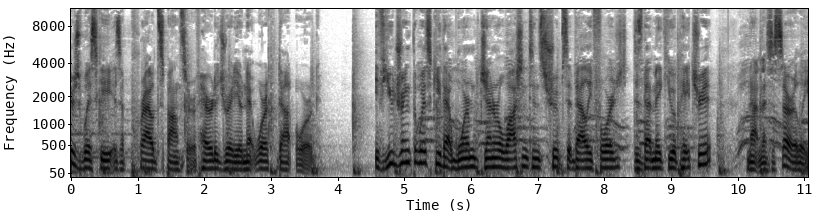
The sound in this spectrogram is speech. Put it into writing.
Michter's Whiskey is a proud sponsor of HeritageRadioNetwork.org. If you drink the whiskey that warmed General Washington's troops at Valley Forge, does that make you a patriot? Not necessarily,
